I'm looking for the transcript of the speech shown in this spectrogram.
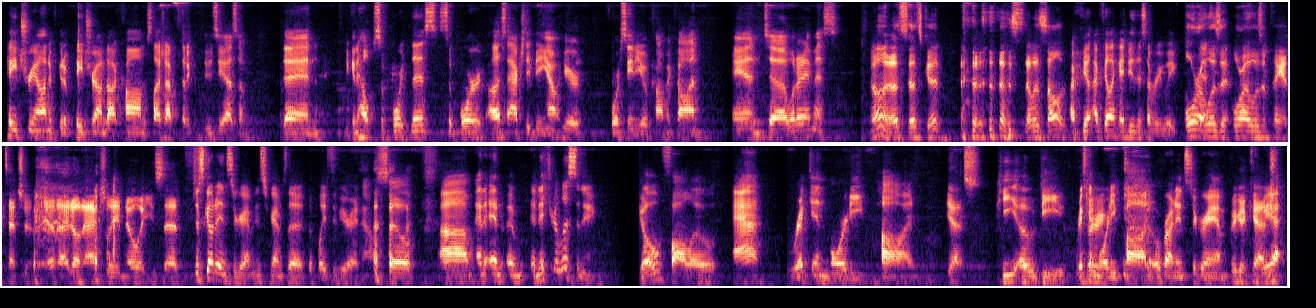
Patreon. If you go to patreon.com slash apathetic enthusiasm, then you can help support this, support us actually being out here for San Diego Comic Con. And uh, what did I miss? Oh, that's that's good. that was that was solid. I feel I feel like I do this every week. Or I wasn't or I wasn't paying attention and I don't actually know what you said. just go to Instagram. Instagram's the, the place to be right now. So, um, and, and, and, and if you're listening, go follow at Rick and Morty Pod, Yes, P O D, Rick and Morty Pod over on Instagram. very good catch. We had,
